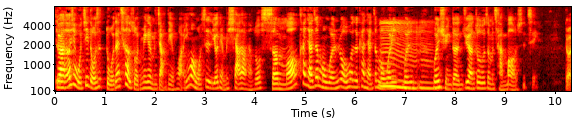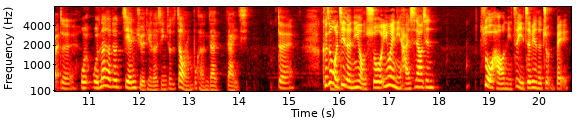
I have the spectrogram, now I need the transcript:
对啊，而且我记得我是躲在厕所里面跟你们讲电话，因为我是有点被吓到，想说什么看起来这么文弱，或者看起来这么温温温驯的人，居然做出这么残暴的事情。对，对我我那时候就坚决铁了心，就是这种人不可能在在一起。对，可是我记得你有说，嗯、因为你还是要先做好你自己这边的准备，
